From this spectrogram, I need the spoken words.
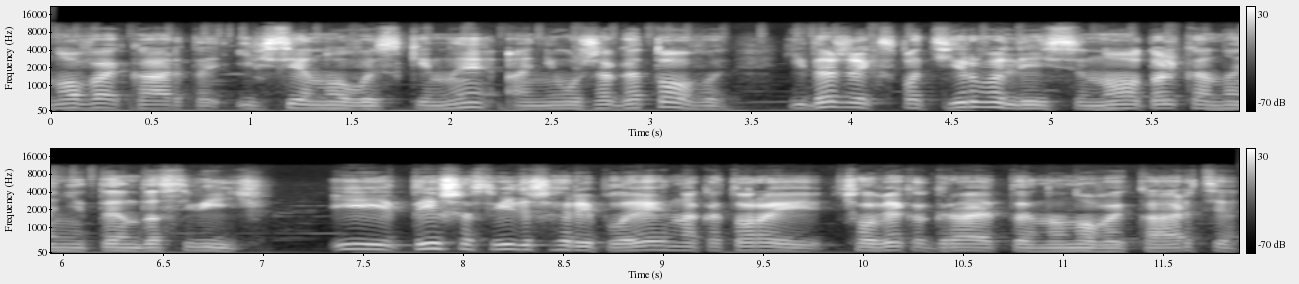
новая карта и все новые скины, они уже готовы. И даже эксплуатировались, но только на Nintendo Switch. И ты сейчас видишь реплей, на которой человек играет на новой карте.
